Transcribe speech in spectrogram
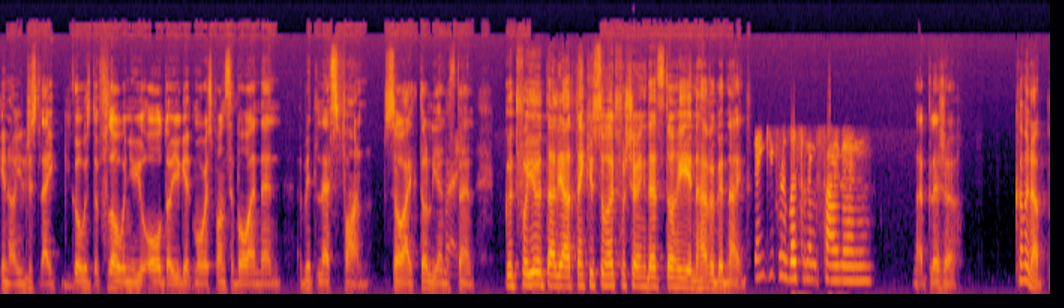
you know, you just like you go with the flow. When you're older, you get more responsible and then a bit less fun. So I totally understand. Right. Good for you, Talia. Thank you so much for sharing that story and have a good night. Thank you for listening, Simon. My pleasure. Coming up,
